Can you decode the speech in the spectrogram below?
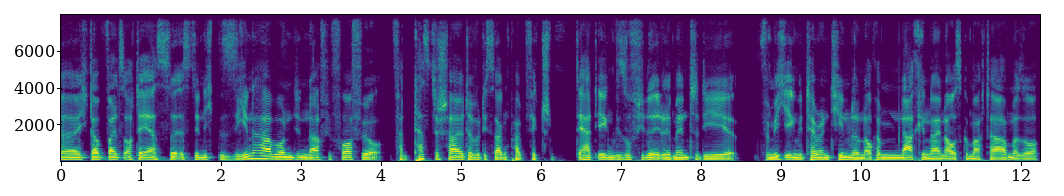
Äh, ich glaube, weil es auch der erste ist, den ich gesehen habe und den nach wie vor für fantastisch halte, würde ich sagen Pulp Fiction. Der hat irgendwie so viele Elemente, die für mich irgendwie Tarantino dann auch im Nachhinein ausgemacht haben. Also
